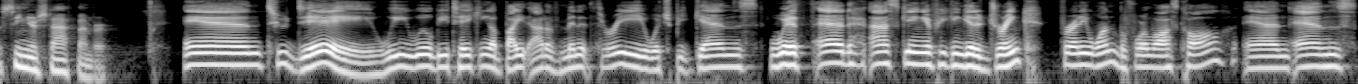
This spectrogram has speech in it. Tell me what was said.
senior staff member. And today we will be taking a bite out of minute three, which begins with Ed asking if he can get a drink for anyone before Lost Call and ends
